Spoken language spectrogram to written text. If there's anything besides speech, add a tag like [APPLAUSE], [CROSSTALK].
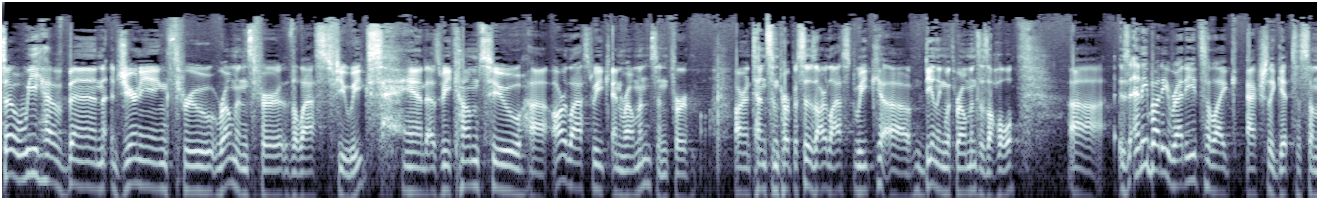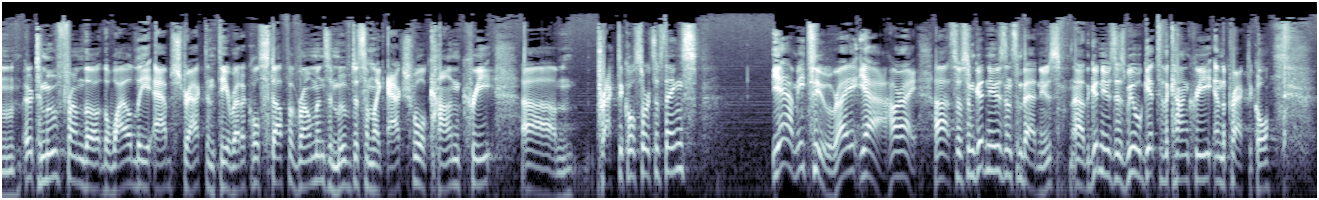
So, we have been journeying through Romans for the last few weeks. And as we come to uh, our last week in Romans, and for our intents and purposes, our last week uh, dealing with Romans as a whole, uh, is anybody ready to like actually get to some or to move from the, the wildly abstract and theoretical stuff of Romans and move to some like actual concrete um, practical sorts of things? Yeah, me too, right? Yeah, all right. Uh, so, some good news and some bad news. Uh, the good news is we will get to the concrete and the practical.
